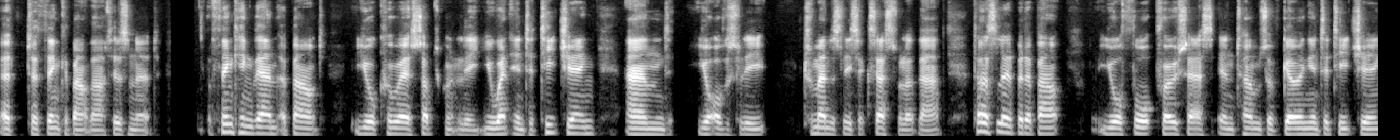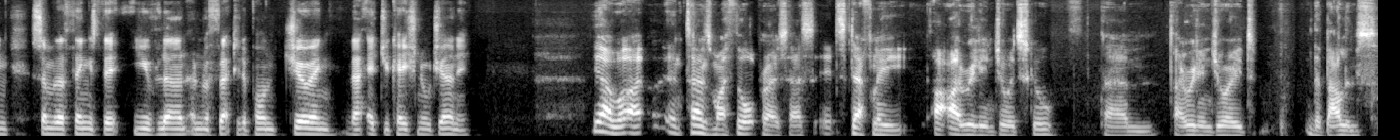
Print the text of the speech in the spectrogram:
uh, to think about that, isn't it? Thinking then about your career subsequently, you went into teaching, and you're obviously tremendously successful at that. Tell us a little bit about your thought process in terms of going into teaching, some of the things that you've learned and reflected upon during that educational journey? Yeah, well, I, in terms of my thought process, it's definitely, I, I really enjoyed school. Um, I really enjoyed the balance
